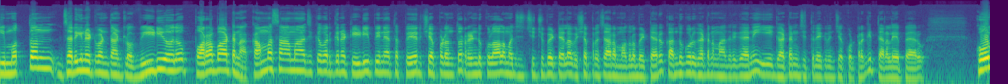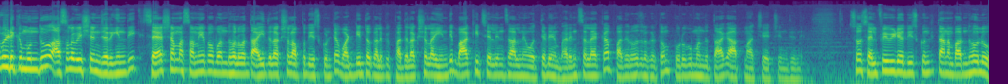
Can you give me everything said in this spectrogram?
ఈ మొత్తం జరిగినటువంటి దాంట్లో వీడియోలో పొరపాటున కమ్మ సామాజిక వర్గన టీడీపీ నేత పేరు చెప్పడంతో రెండు కులాల మధ్య చిచ్చు పెట్టేలా విష ప్రచారం మొదలుపెట్టారు. కందుకూరు ఘటన మాదిరిగానే ఈ ఘటన చిత్రీకరించే కుట్రకి తెరలేపారు. కోవిడ్కి ముందు అసలు విషయం జరిగింది. శేషమ్మ సమీప బంధువుల వద్ద ఐదు లక్షలు అప్పు తీసుకుంటే వడ్డీతో కలిపి పది లక్షలు అయింది బాకీ చెల్లించాలనే ఒత్తిడిని భరించలేక పది రోజుల క్రితం పురుగు మందు తాగి ఆత్మహత్య చెందింది సో సెల్ఫీ వీడియో తీసుకుంది. తన బంధువులు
